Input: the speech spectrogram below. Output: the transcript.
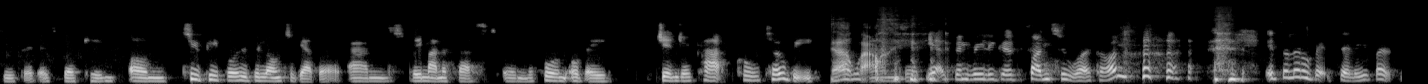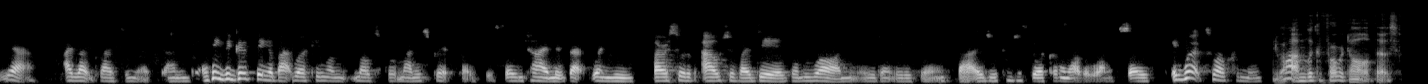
Cupid is working on two people who belong together and they manifest in the form of a ginger cat called Toby. Oh, wow. And, uh, yeah, it's been really good fun to work on. it's a little bit silly, but yeah, I like writing it. And I think the good thing about working on multiple manuscripts at the same time is that when you are sort of out of ideas on one, you don't really feel inspired, you can just work on another one. So it works well for me. Well, I'm looking forward to all of those.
